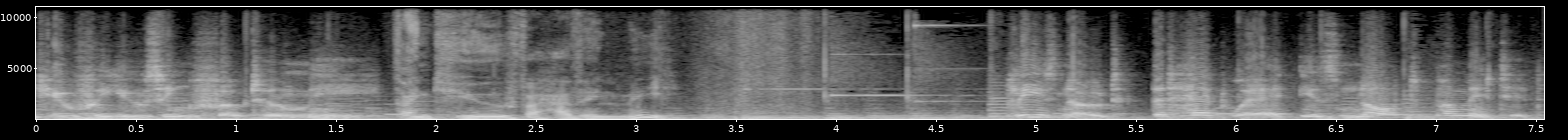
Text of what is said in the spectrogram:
Thank you for using PhotoMe. Thank you for having me. Please note that headwear is not permitted.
